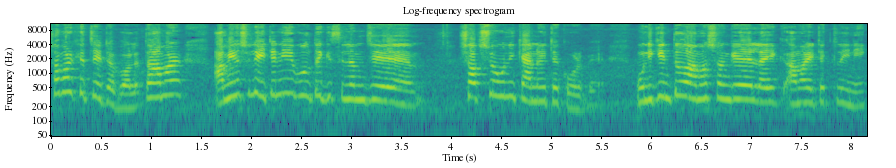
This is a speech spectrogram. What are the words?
সবার ক্ষেত্রে এটা বলে। তো আমার, আমি আসলে এটা নিয়ে বলতে গেছিলাম যে সবসময় উনি কেন এটা করবে? উনি কিন্তু আমার সঙ্গে লাইক আমার এটা ক্লিনিক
